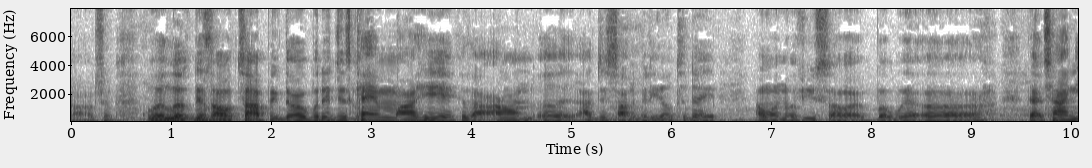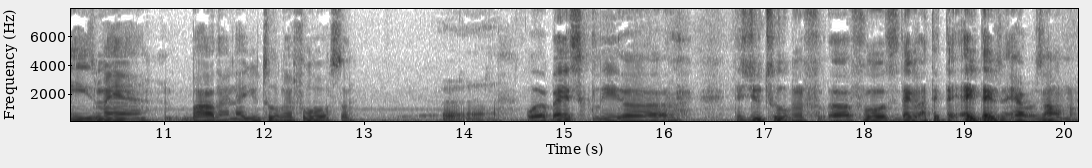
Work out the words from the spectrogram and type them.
Oh, true. Well, look, this all topic though, but it just came in my head because I, I don't. Uh, I just saw the video today. I want to know if you saw it, but with uh that Chinese man bothering that YouTube influencer. Uh-uh. Well, basically, uh, this YouTube uh, influencers, they I think they they was in Arizona,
